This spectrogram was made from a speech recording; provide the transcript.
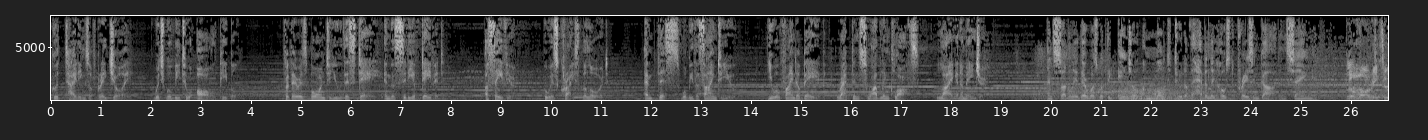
good tidings of great joy, which will be to all people. For there is born to you this day in the city of David a Savior, who is Christ the Lord. And this will be the sign to you. You will find a babe wrapped in swaddling cloths, lying in a manger. And suddenly there was with the angel a multitude of the heavenly host praising God and saying, Glory to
